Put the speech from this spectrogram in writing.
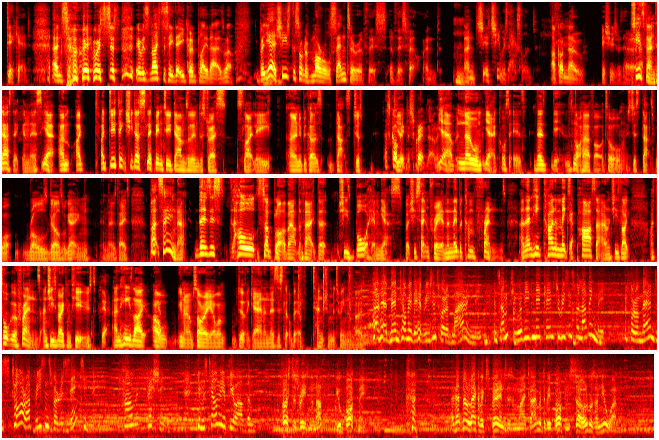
dickhead. And so it was just it was nice to see that he could play that as well. But yeah she's the sort of moral center of this of this film and hmm. and she, she was excellent. I've got no issues with her she is fantastic in this. Yeah um i i do think she does slip into damsel in distress slightly only because that's just that's got to be the script, though. yeah, it? no one. Yeah, of course it is. There's, it's not her fault at all. It's just that's what roles girls were getting in those days. But saying that, there's this whole subplot about the fact that she's bought him, yes, but she set him free, and then they become friends. And then he kind of makes yeah. a pass at her, and she's like, I thought we were friends. And she's very confused. Yeah. And he's like, Oh, yeah. you know, I'm sorry, I won't do it again. And there's this little bit of tension between them both. I've had men tell me they had reasons for admiring me, and some few have even made claims to reasons for loving me. But for a man to store up reasons for resenting me, how refreshing. You must tell me a few of them. The first is reason enough. You bought me. I've had no lack of experiences in my time, but to be bought and sold was a new one.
